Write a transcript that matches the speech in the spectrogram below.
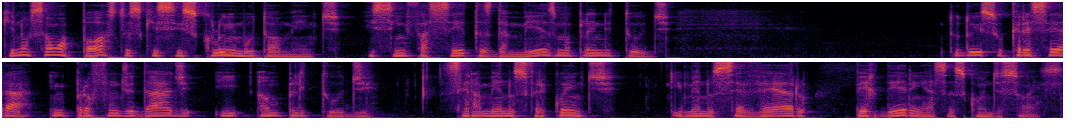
que não são opostos que se excluem mutuamente, e sim facetas da mesma plenitude. Tudo isso crescerá em profundidade e amplitude. Será menos frequente e menos severo perderem essas condições.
